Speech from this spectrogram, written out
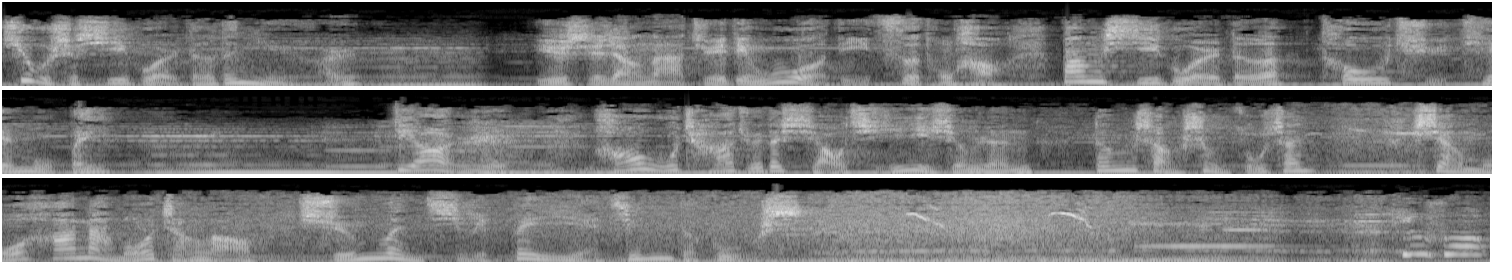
就是西古尔德的女儿。于是让娜决定卧底刺桐号，帮西古尔德偷取天墓碑。第二日，毫无察觉的小琪一行人登上圣足山，向摩哈纳摩长老询问起贝叶经的故事。听说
